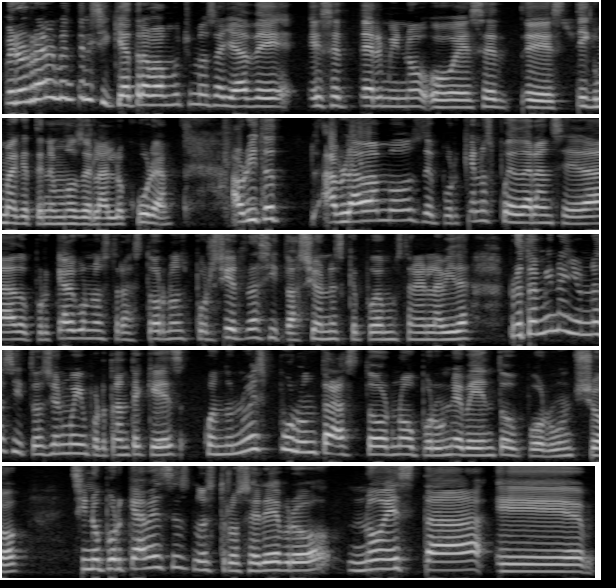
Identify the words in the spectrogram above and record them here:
Pero realmente el psiquiatra va mucho más allá de ese término o ese eh, estigma que tenemos de la locura. Ahorita hablábamos de por qué nos puede dar ansiedad o por qué algunos trastornos por ciertas situaciones que podemos tener en la vida, pero también hay una situación muy importante que es cuando no es por un trastorno o por un evento o por un shock, sino porque a veces nuestro cerebro no está... Eh,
